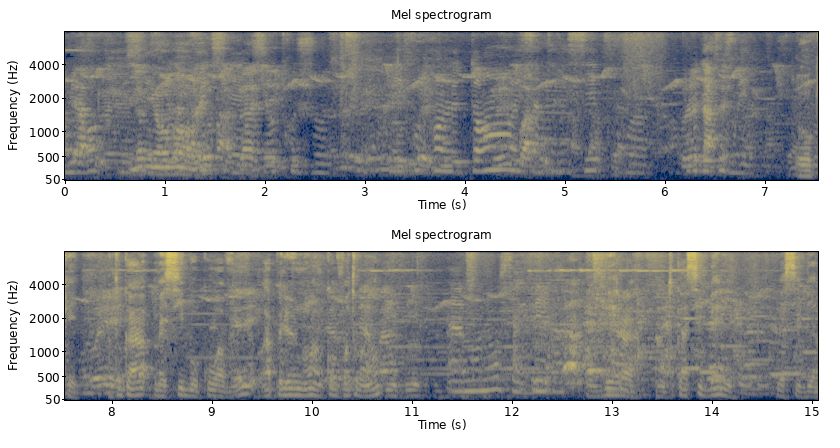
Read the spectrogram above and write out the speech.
en Europe en fait c'est autre chose mais il faut prendre le temps et s'intéresser pour, euh, pour le découvrir Ok. En tout cas, merci beaucoup à vous. Rappelez-nous encore votre nom. Euh, mon nom c'est Vera Vera. En tout cas, si belle. Merci bien.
